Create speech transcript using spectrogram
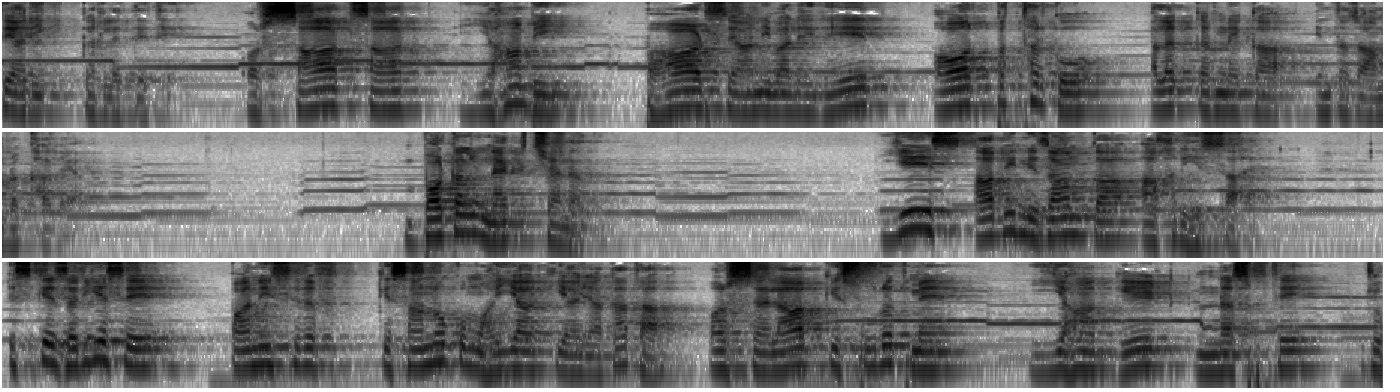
तैयारी कर लेते थे। और साथ साथ यहाँ भी पहाड़ से आने वाले रेत और पत्थर को अलग करने का इंतज़ाम रखा गया। बॉटल नेक चैनल ये इस आबी निज़ाम का आखिरी हिस्सा है। इसके ज़रिए से पानी सिर्फ़ किसानों को मुहैया किया जाता था और सैलाब की सूरत में यहाँ गेट नस्ब थे जो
